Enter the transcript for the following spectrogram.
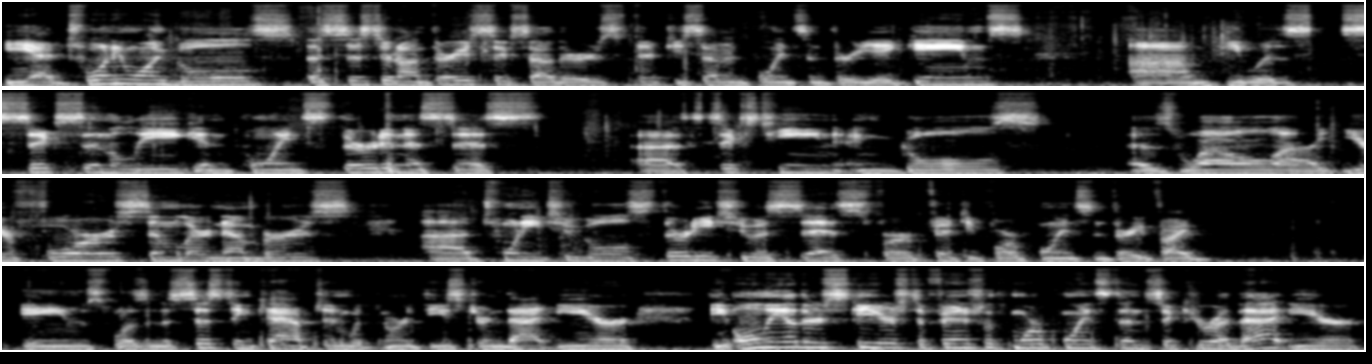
He had 21 goals, assisted on 36 others, 57 points in 38 games. Um, he was sixth in the league in points, third in assists, uh, 16 in goals as well. Uh, year four, similar numbers uh, 22 goals, 32 assists for 54 points and 35 games, was an assistant captain with Northeastern that year. The only other skiers to finish with more points than Sikura that year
